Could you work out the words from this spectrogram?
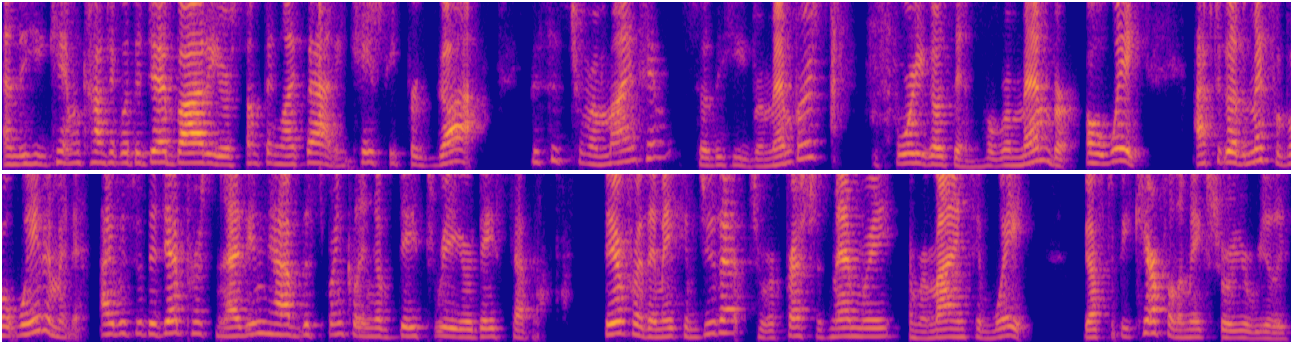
and that he came in contact with a dead body or something like that. In case he forgot, this is to remind him so that he remembers before he goes in. He'll remember, oh, wait, I have to go to the mikveh, but wait a minute. I was with a dead person. I didn't have the sprinkling of day three or day seven. Therefore, they make him do that to refresh his memory and remind him, wait, you have to be careful and make sure you're really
